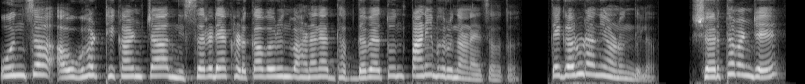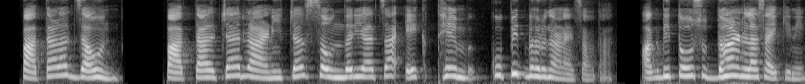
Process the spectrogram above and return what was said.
उंच अवघड ठिकाणच्या निसरड्या खडकावरून वाहणाऱ्या धबधब्यातून पाणी भरून आणायचं होतं. ते गरुडाने आणून दिलं. शर्थ म्हणजे पाताळात जाऊन पाताळच्या राणीच्या सौंदर्याचा एक थेंब कुपीत भरून आणायचा होता. अगदी तो सुद्धा आणला सायकीने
